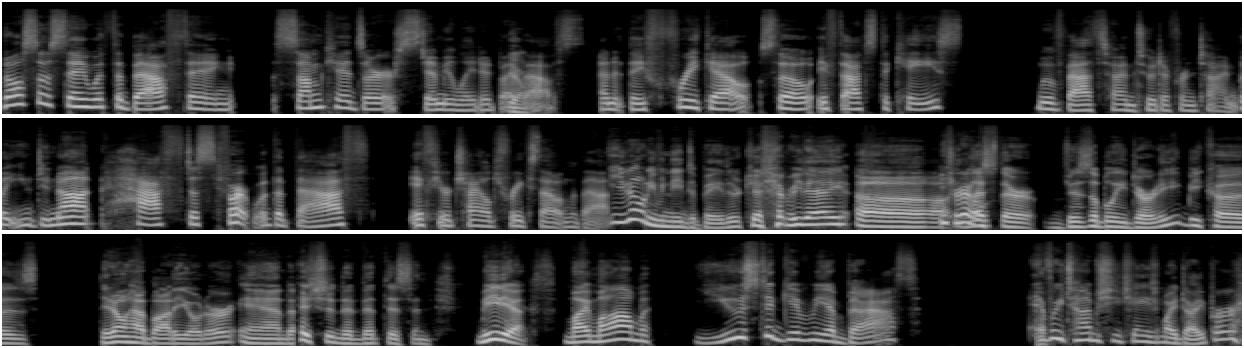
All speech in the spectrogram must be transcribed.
I'd also say with the bath thing, some kids are stimulated by Yeah. baths and they freak out. So if that's the case, move bath time to a different time. But you do not have to start with the bath if your child freaks out in the bath. You don't even need to bathe your kid every day, uh, unless they're visibly dirty because they don't have body odor. And I shouldn't admit this in media. My mom used to give me a bath every time she changed my diaper.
